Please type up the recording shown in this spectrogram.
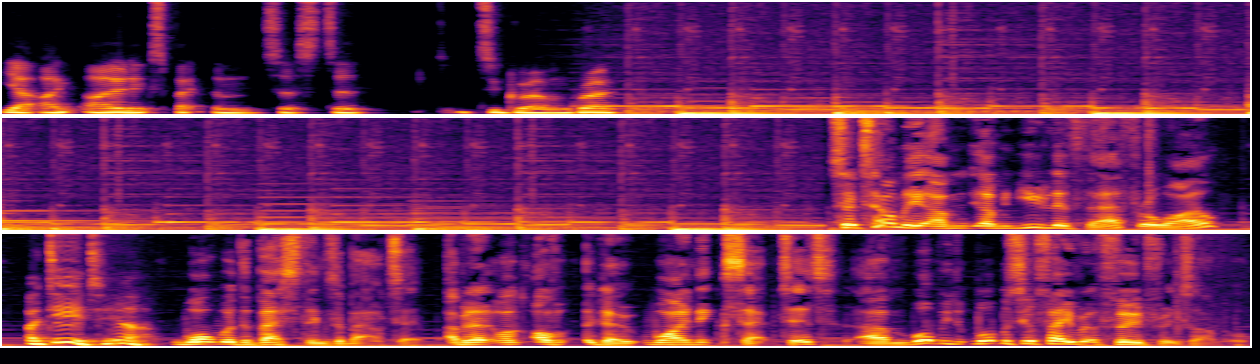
Yeah, I, I only expect them to, to, to grow and grow. So tell me, um, I mean, you lived there for a while. I did, yeah. What were the best things about it? I mean, you know, wine accepted. Um, what what was your favourite food, for example?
